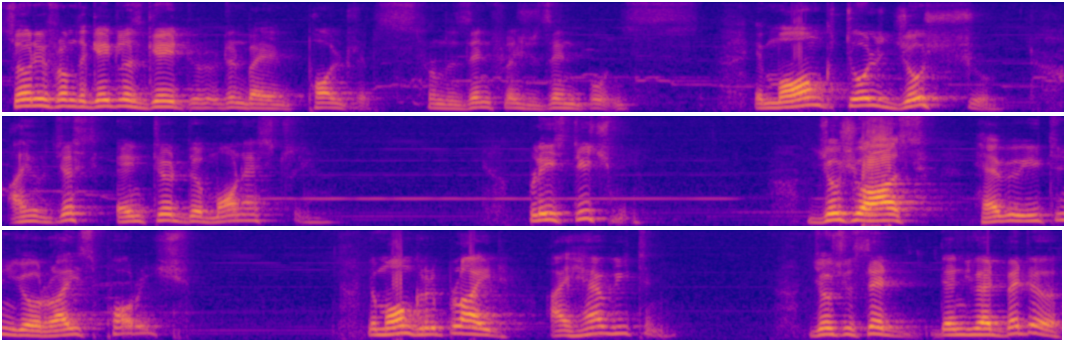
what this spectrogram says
story from the Gateless Gate, written by Paul Reps, from the Zen Flesh, Zen Bones. A monk told Joshu, I have just entered the monastery. Please teach me. Joshu asked, Have you eaten your rice porridge? The monk replied, I have eaten. Joshu said, Then you had better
